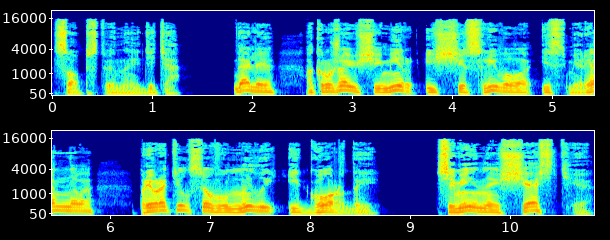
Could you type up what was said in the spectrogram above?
собственное дитя. Далее окружающий мир из счастливого и смиренного превратился в унылый и гордый. Семейное счастье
